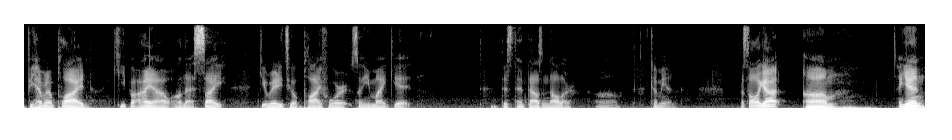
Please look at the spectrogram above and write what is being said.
if you haven't applied, keep an eye out on that site. Get ready to apply for it, so you might get this ten thousand um, dollar come in. That's all I got. Um, again,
